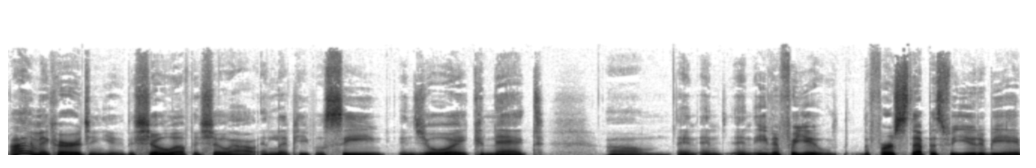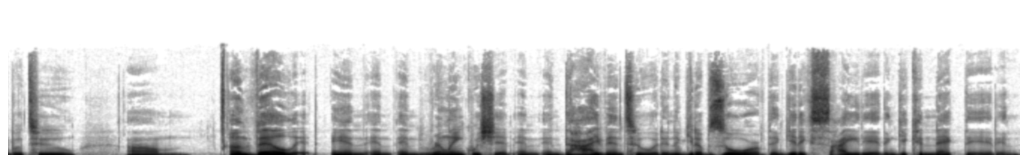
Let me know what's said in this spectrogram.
I am encouraging you to show up and show out and let people see, enjoy, connect. Um, and, and, and even for you, the first step is for you to be able to um, unveil it and, and, and relinquish it and, and dive into it and get absorbed and get excited and get connected and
